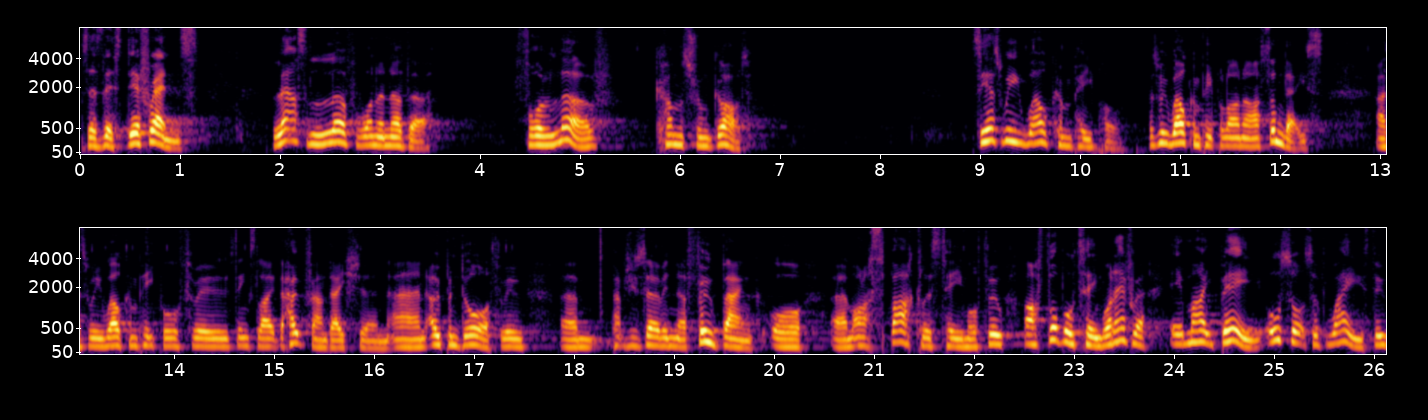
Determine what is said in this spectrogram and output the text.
It says this Dear friends, let us love one another, for love comes from God. See, as we welcome people, as we welcome people on our Sundays, as we welcome people through things like the Hope Foundation and Open Door, through um, perhaps you serve in a food bank or um, on our Sparklers team or through our football team, whatever it might be, all sorts of ways, through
